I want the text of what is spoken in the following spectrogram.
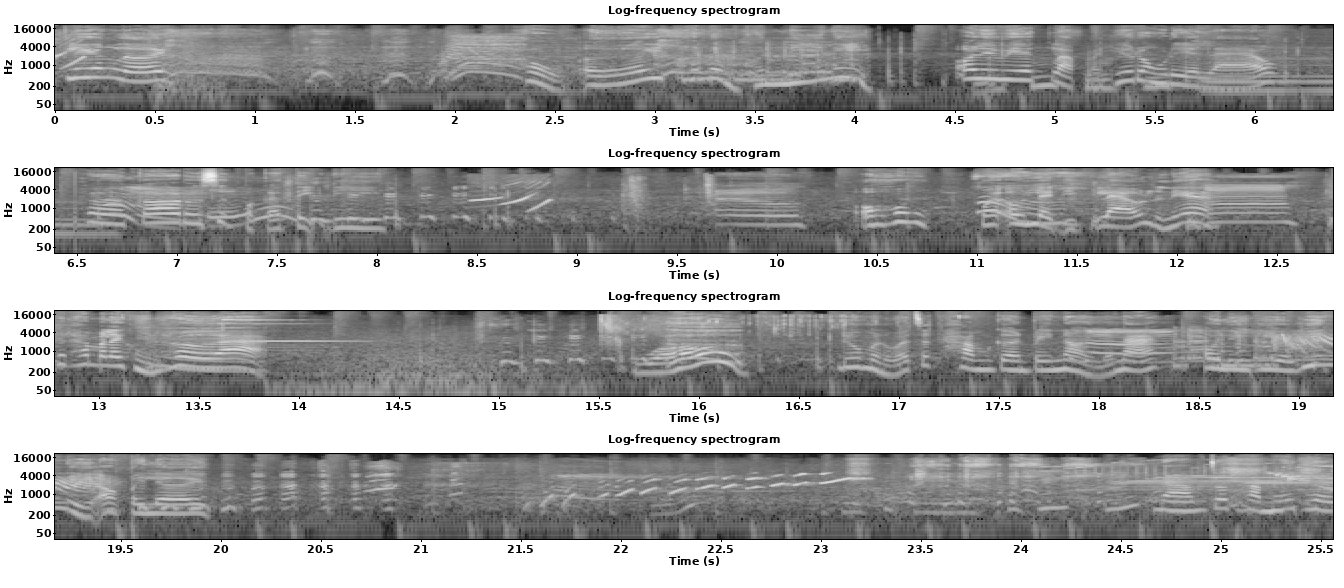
เกลี้ยงเลยโถเอ้ยพ่อหนุ่มคนนี้นี่ โอลิเวียกลับมาที่โรงเรียนแล้ว เธอก็รู้สึกปกติดี โอ้โหไวโอเลตอีกแล้วเหรอเนี่ยเธอ ทำอะไรของเธออะว้าวดูเหมือนว่าจะทำเกินไปหน่อยแล้วนะ โอลิเวียวิ่งหนีออกไปเลย น้ำจะทำให้เธอ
